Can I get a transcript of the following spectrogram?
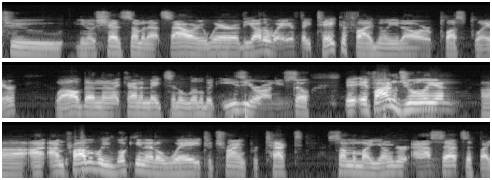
to you know shed some of that salary. Where the other way, if they take a five million dollar plus player, well then that kind of makes it a little bit easier on you. So if I'm Julien, uh, I, I'm probably looking at a way to try and protect some of my younger assets if I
